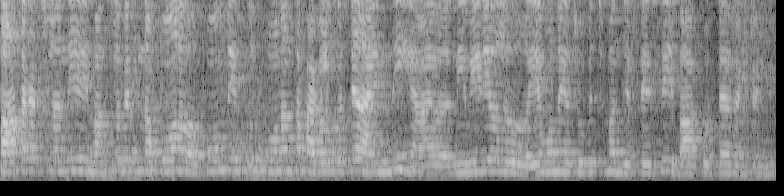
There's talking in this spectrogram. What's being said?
పాత కక్షలన్నీ మనసులో పెట్టి నా ఫోన్ ఫోన్ తీసుకుని ఫోన్ అంతా పగలగొట్టి ఆయన్ని నీ వీడియోలు ఏమున్నాయో చూపించమని చెప్పేసి బాగా కొట్టారంటండి.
